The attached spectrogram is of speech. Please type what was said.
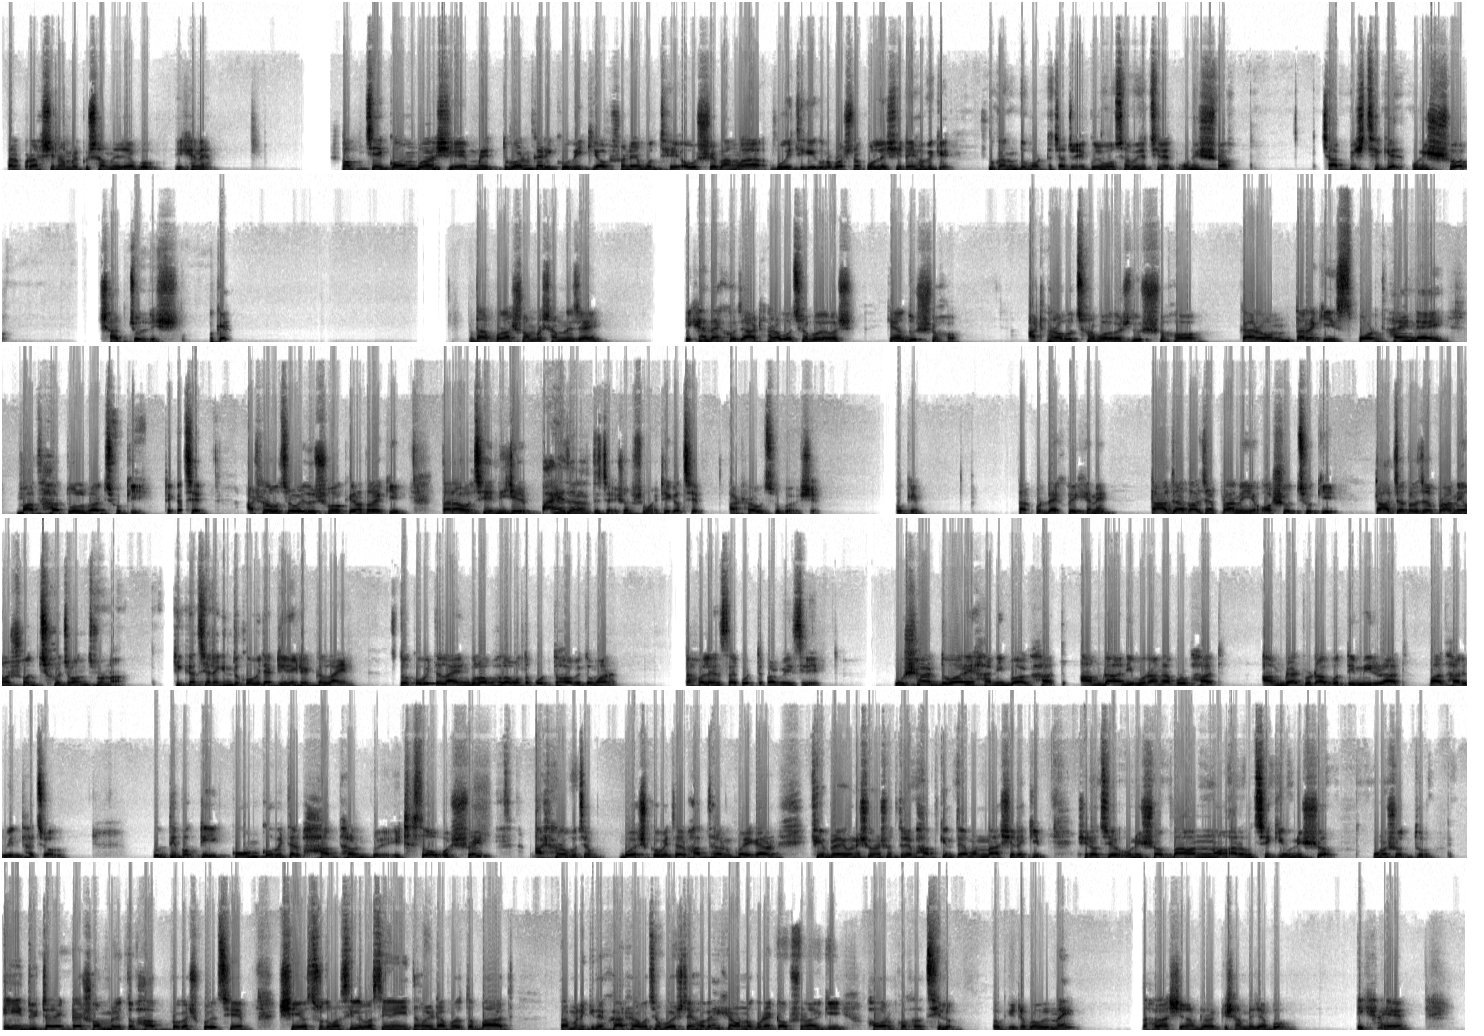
তারপর আশি নম্বর একটু সামনে যাব। এখানে সবচেয়ে কম বয়সে মৃত্যুবরণকারী কবি কি অপশনের মধ্যে? অবশ্যই বাংলা বই থেকে কোনো প্রশ্ন করলে সেটাই হবে কি? সুকান্ত ভট্টাচার্য। একুশ বছর বয়সে ছিলেন উনিশশো ছাব্বিশ থেকে উনিশশো সাতচল্লিশ। ওকে তারপর আসো আমরা সামনে যাই। এখানে দেখো যে আঠারো বছর বয়স কেন দুঃসহ? আঠারো বছর বয়স দুঃসহ কারণ তারা কি স্পর্ধায় নেয় মাথা তোলবার ঝুঁকি, ঠিক আছে? আঠারো বছর বয়স দুঃসহ কেন তারা কি? তারা হচ্ছে নিজের পায়ে দাঁড়াতে চায় সবসময়, ঠিক আছে? আঠারো বছর বয়সে। ওকে। তারপর দেখো এখানে, তাজা তাজা প্রাণী অসহ্য কি? তাজা তাজা প্রাণী অসহ্য যন্ত্রণা। ঠিক আছে? এটা কিন্তু কবিতা ডিরেক্ট একটা লাইন তো কবিতা লাইনগুলো ভালো মতো পড়তে হবে তোমার। তাহলে অ্যান্সার করতে পারবে ইজিলি উষার দুয়ারে হানিব আঘাত, আমরা আনিব রাঙা প্রভাত, আমরা টোটাবো তিমির রাত, বাধার বিন্ধ্যাচল। উদ্দীপকটি কোন কবিতার ভাব ধারণ করে? এটা তো অবশ্যই আঠারো বছর বয়স কবিতার ভাব ধারণ করে, কারণ ফেব্রুয়ারি উনিশশো উনসত্তরের ভাব কিন্তু এমন না। সেটা কি? সেটা হচ্ছে উনিশশো বাউান্ন আর হচ্ছে কি উনিশশো উনসত্তর। এই দুইটার একটা সম্মিলিত ভাব প্রকাশ করেছে সেই অস্ত্র তোমার সিলেবাসে নেই, তাহলে এটা আপাতত বাদ। তার মানে কি? দেখো, আঠারো বছর বয়সটাই হবে, এখানে অন্য কোনো একটা অপশন আর কি হওয়ার কথা ছিল। ওকে এটা প্রবলেম নাই। তাহলে আসেন, আমরা একটু সামনে যাব। এখানে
